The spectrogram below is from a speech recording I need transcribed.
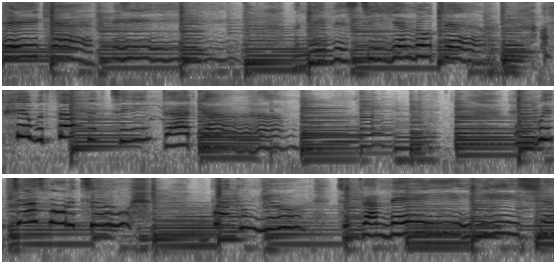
Hey Kathy, my name is D.L. Odell. I'm here with 15.com And we just wanted to welcome you to Bob Nation.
